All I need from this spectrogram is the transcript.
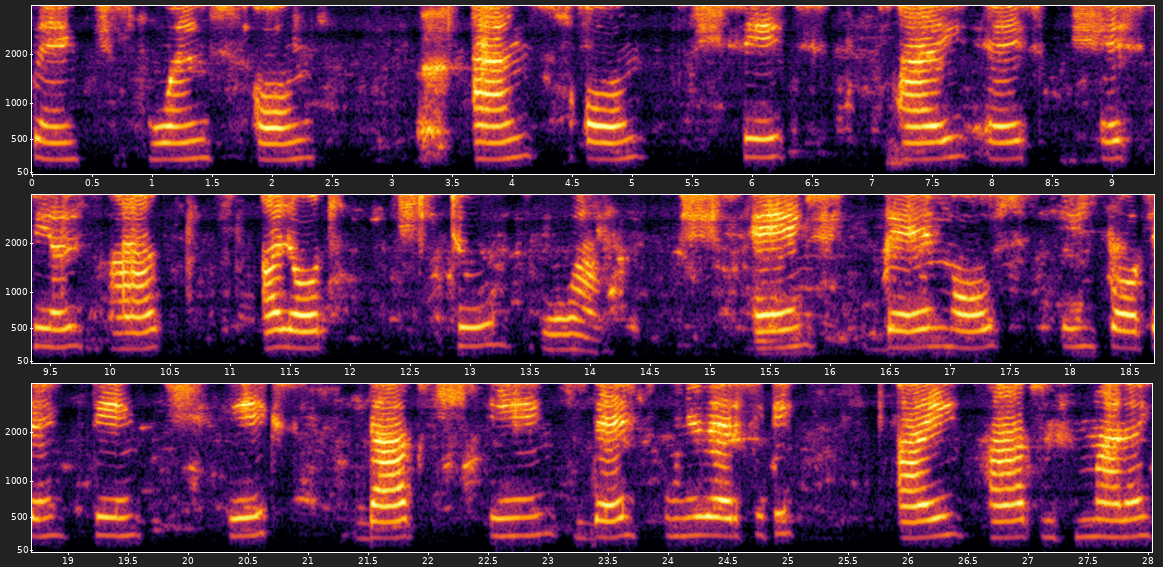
friend went on and on since I is still have a lot to learn. And the most important thing is that in the university I have managed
